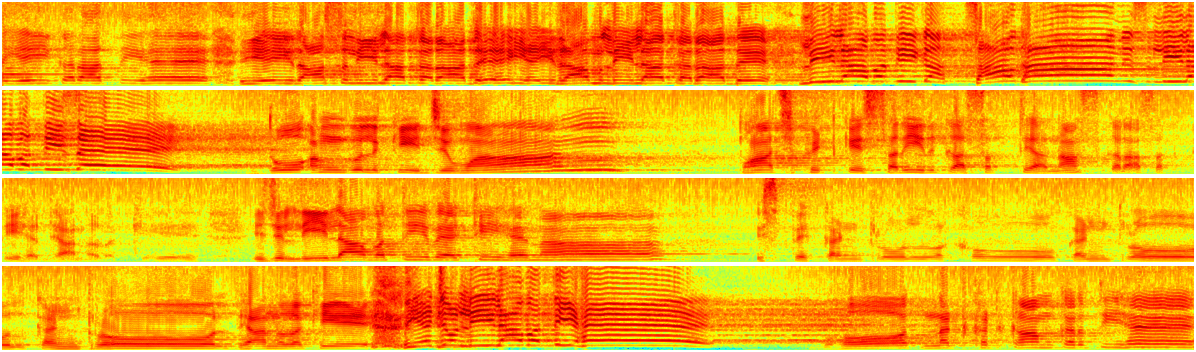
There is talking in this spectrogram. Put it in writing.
यही कराती है, यही रास लीला करा दे, यही राम लीला करा दे। लीलावती का सावधान इस लीलावती से। दो अंगुल की ज़ुबान पाँच फिट के शरीर का सत्यानाश करा सकती है, ध्यान रखिए। ये जो लीलावती बैठी है ना इस पे कंट्रोल रखो कंट्रोल कंट्रोल ध्यान रखिए। ये जो लीलावती है, बहुत नटखट काम करती है।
